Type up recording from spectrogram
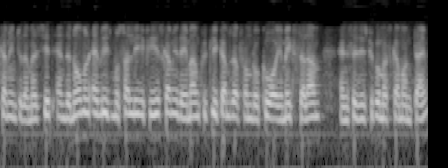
coming to the masjid. And the normal average musalli if he is coming the imam quickly comes up from ruku or he makes salam and says these people must come on time.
